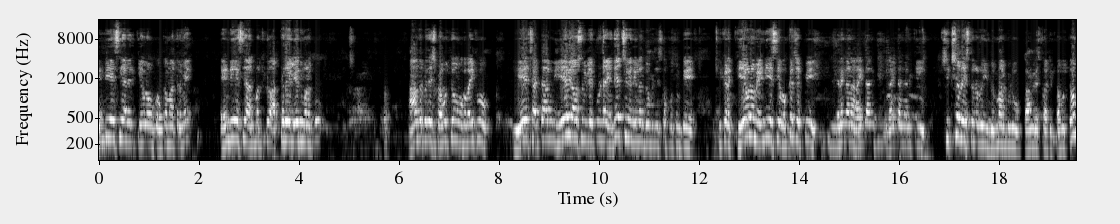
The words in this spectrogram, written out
ఎన్డీఏసీ అనేది కేవలం ఒక ఒక్క మాత్రమే. ఎన్డీఏసీ అనుమతితో అక్కరే లేదు మనకు. ఆంధ్రప్రదేశ్ ప్రభుత్వం ఒకవైపు ఏ చట్టాలు ఏవి అవసరం లేకుండా యథేచ్ఛగా నీళ్ళని దోపిడీ తీసుకుపోతుంటే ఇక్కడ కేవలం ఎన్డీఎస్ఏ ఒక్క చెప్పి తెలంగాణ రైతాంగి రైతాంగానికి శిక్ష వేస్తున్నారు ఈ దుర్మార్గులు కాంగ్రెస్ పార్టీ ప్రభుత్వం.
